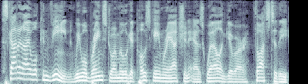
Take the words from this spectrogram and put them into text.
Scott and I will convene. We will brainstorm. We will get post game reaction as well and give our thoughts to the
